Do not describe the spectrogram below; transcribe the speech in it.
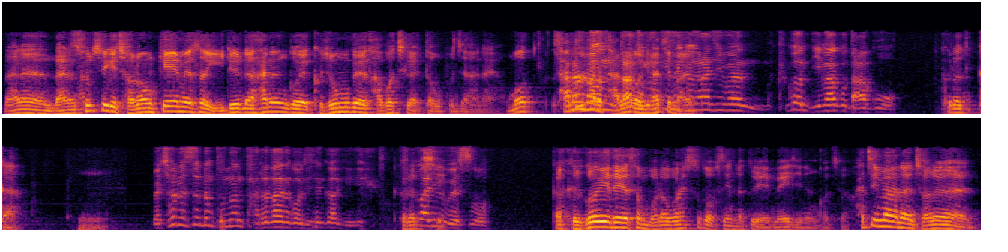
나는 나는 솔직히 저런 게임에서 일을 하는 거에 그 정도의 값어치가 있다고 보지 않아요. 뭐 사람마다 다른 거긴 하지만 하지만 그건 님하고 나고 그러니까. 몇 천을 쓰는 분은 다르다는 거지 생각이. 그렇지. 왜 써? 그러니까 그거에 대해서 뭐라고 할 수가 없으니까 또 애매해지는 거죠. 하지만은 저는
